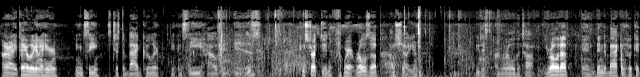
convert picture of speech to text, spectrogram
All right, take a look at it here. You can see it's just a bag cooler. You can see how it is constructed where it rolls up. I'll show you. You just unroll the top. You roll it up and bend it back and hook it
